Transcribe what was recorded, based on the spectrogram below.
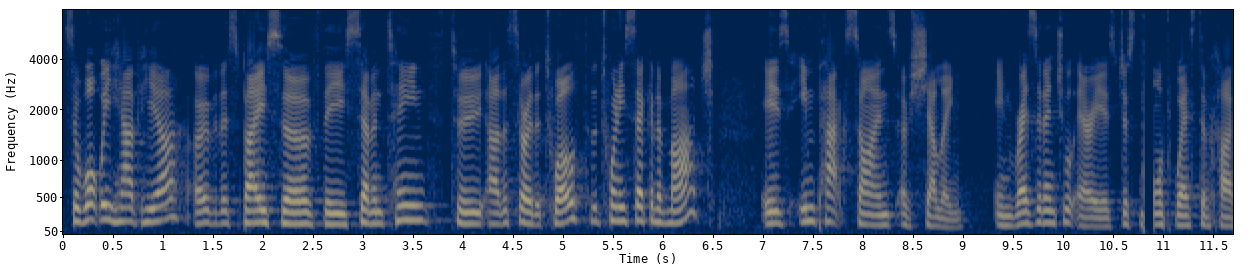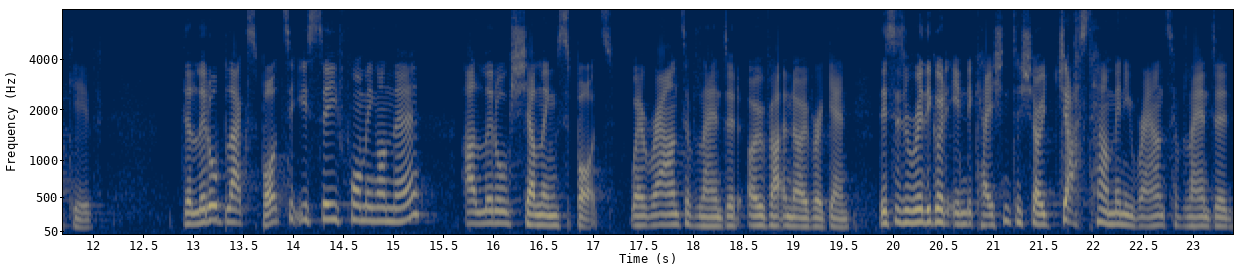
So what we have here over the space of the 17th to, uh, the, sorry, the 12th to the 22nd of March is impact signs of shelling in residential areas just northwest of Kharkiv. The little black spots that you see forming on there are little shelling spots where rounds have landed over and over again. This is a really good indication to show just how many rounds have landed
